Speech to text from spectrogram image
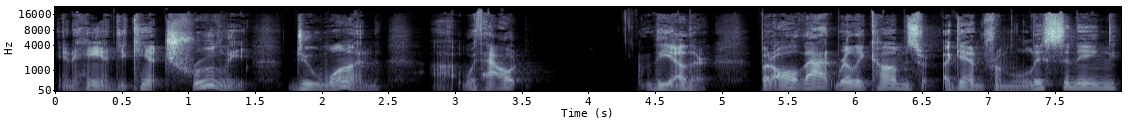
in hand. You can't truly do one uh, without the other. But all that really comes again from listening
